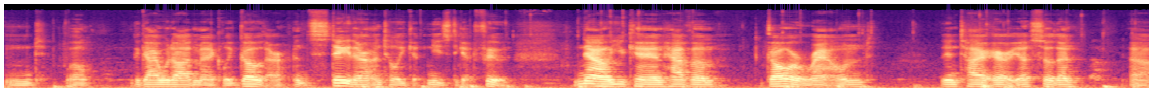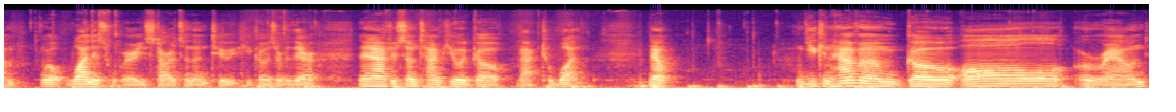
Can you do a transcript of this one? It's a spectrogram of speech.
and, well, the guy would automatically go there and stay there until he get, needs to get food. Now, you can have him go around the entire area, so then, um, well, one is where he starts, and then two, he goes over there. Then after some time, he would go back to one. Now, you can have him go all around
